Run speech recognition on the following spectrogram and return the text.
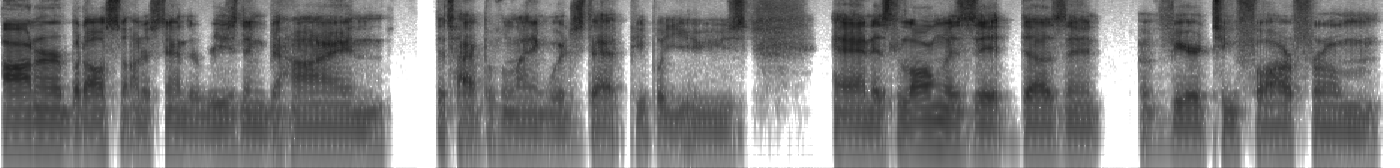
honor but also understand the reasoning behind the type of language that people use and as long as it doesn't veer too far from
